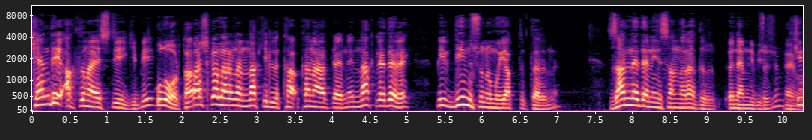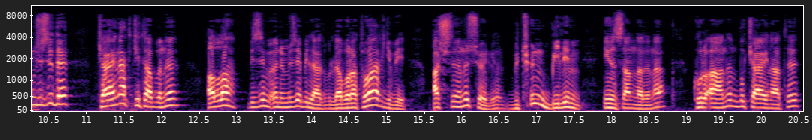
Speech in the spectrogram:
kendi aklına estiği gibi Ulu orta. başkalarının nakil ka- kanaatlerini naklederek bir din sunumu yaptıklarını zanneden insanlaradır önemli bir sözüm. Eyvallah. İkincisi de kainat kitabını Allah bizim önümüze bir lab- laboratuvar gibi açtığını söylüyor. Bütün bilim insanlarına Kur'an'ın bu kainatı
